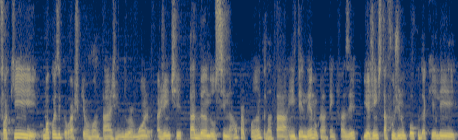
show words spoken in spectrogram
Só que uma coisa que eu acho que é uma vantagem do hormônio, a gente está dando um sinal para a planta, ela está entendendo o que ela tem que fazer e a gente está fugindo um pouco daquele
